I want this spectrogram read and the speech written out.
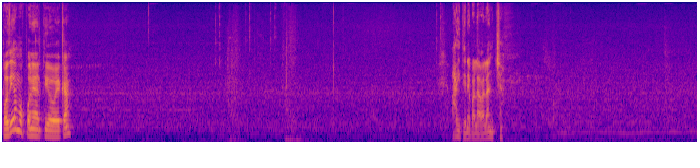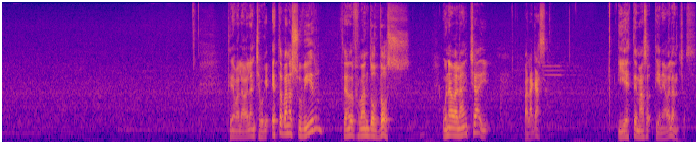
¿Podríamos poner al tío Eka? Ay, tiene para la avalancha. Tiene para la avalancha, porque estas van a subir, se van a transformar en 2-2. Una avalancha y para la casa. Y este mazo tiene avalanchas.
